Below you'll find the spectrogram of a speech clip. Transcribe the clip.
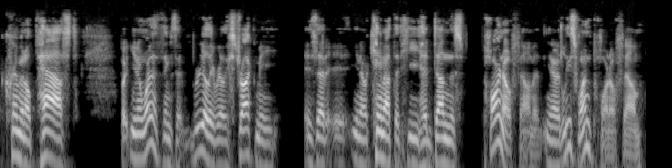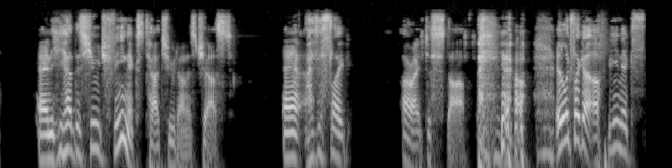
criminal past. But, you know, one of the things that really, really struck me is that it, you know it came out that he had done this porno film, you know, at least one porno film, and he had this huge phoenix tattooed on his chest, and I just like, all right, just stop. you mm-hmm. know, it looks like a, a phoenix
